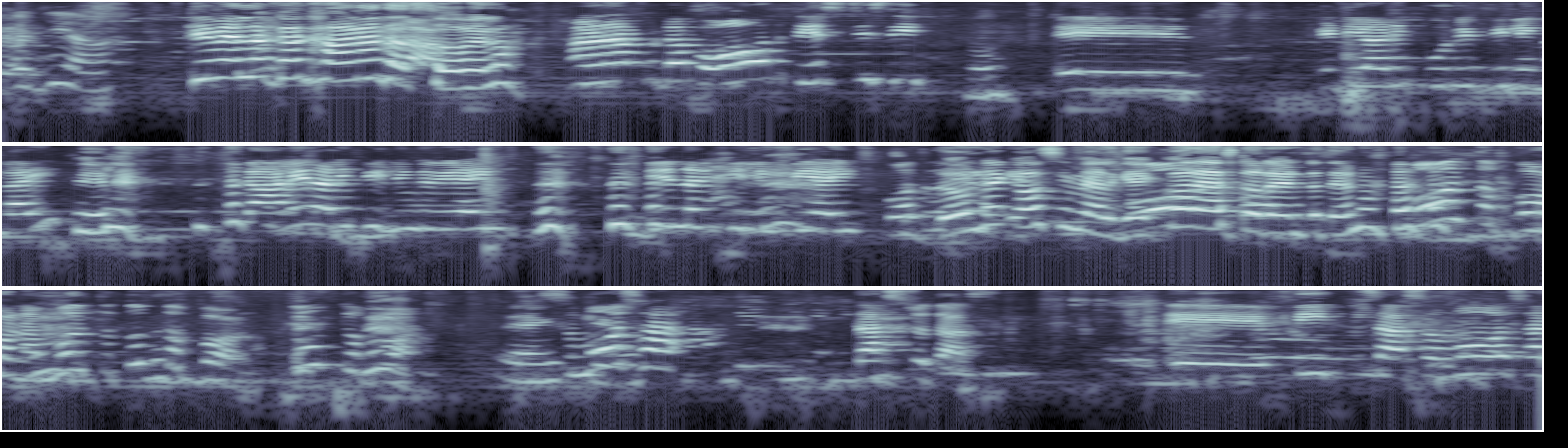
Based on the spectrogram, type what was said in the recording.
ਵਧੀਆ ਕਿਵੇਂ ਲੱਗਾ ਖਾਣਾ ਦੱਸੋ ਪਹਿਲਾਂ ਖਾਣਾ ਤੁਹਾਡਾ ਬਹੁਤ ਟੇਸਟੀ ਸੀ ਤੇ ਇੰਡੀਆ ਵਾਲੀ ਪੂਰੀ ਫੀਲਿੰਗ ਆਈ। ਫੀਲ ਇਟਾਲੀਅਨ ਵਾਲੀ ਫੀਲਿੰਗ ਵੀ ਆਈ ਇੰਡੀਅਨ ਵਾਲੀ ਫੀਲਿੰਗ ਵੀ ਆਈ। ਬਹੁਤ ਵਧੀਆ ਦੋਨੇ ਲੱਗਿਆ। ਕੋਸੀ ਮਿਲ ਗਏ ਇੱਕੋ ਰੈਸਟੋਰੈਂਟ ਤੇ ਨਾ। molto buona molto tutto buono tutto buono Thank you. samosa 10 to 10 e pizza samosa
